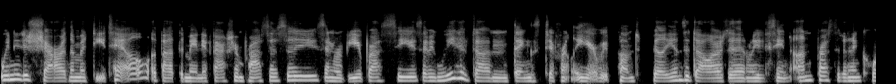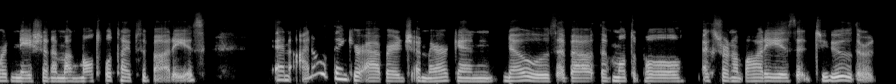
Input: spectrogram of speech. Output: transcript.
we need to shower them with detail about the manufacturing processes and review processes. I mean, we have done things differently here. We've pumped billions of dollars in. We've seen unprecedented coordination among multiple types of bodies. And I don't think your average American knows about the multiple external bodies that do the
